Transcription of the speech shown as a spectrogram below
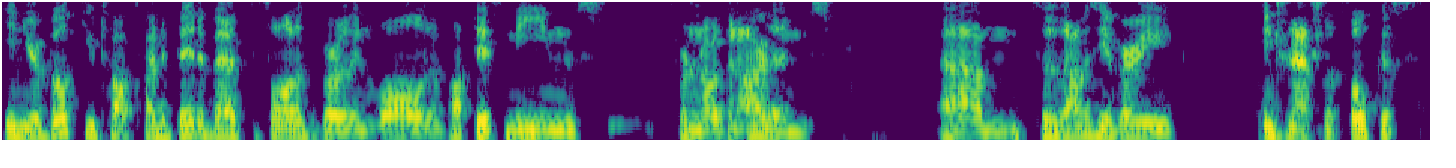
in your book, you talk quite a bit about the fall of the Berlin Wall and what this means for Northern Ireland. Um, so there's obviously a very international focus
